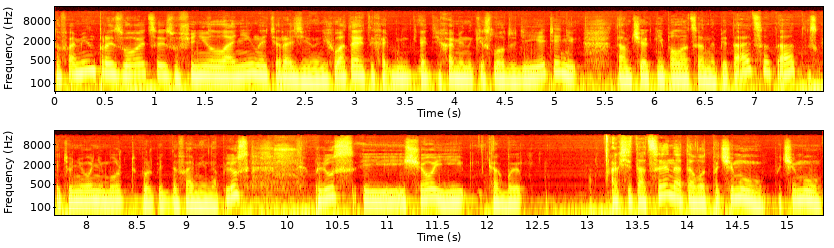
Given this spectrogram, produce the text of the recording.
дофамин производится из фенилаланина и тирозина. Не хватает их, этих аминокислот в диете, не, там человек неполноценно питается, да, так сказать, у него не может, может быть дофамина. Плюс, плюс и еще и как бы Окситоцин это вот почему, почему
